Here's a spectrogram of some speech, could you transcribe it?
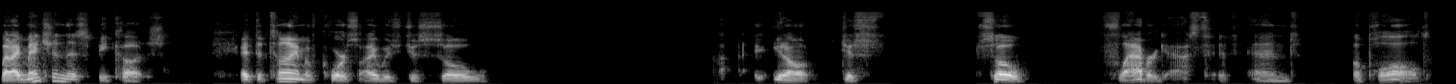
but I mention this because at the time, of course, I was just so, you know, just so flabbergasted and appalled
